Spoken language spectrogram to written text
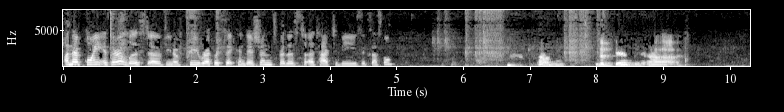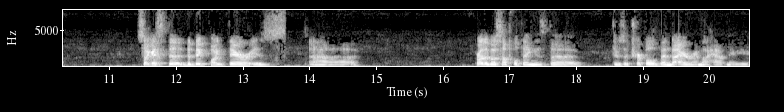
on that point, is there a list of you know prerequisite conditions for this attack to be successful? Um, the big, uh, so I guess the the big point there is uh, probably the most helpful thing is the there's a triple Venn diagram I have maybe I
